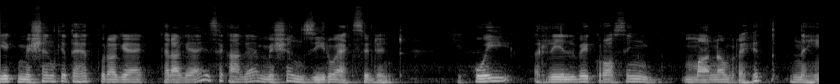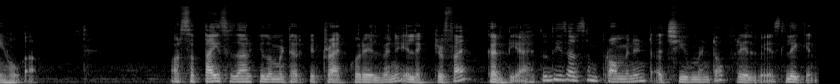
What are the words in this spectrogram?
ये एक मिशन के तहत पूरा गया करा गया है, इसे कहा गया है मिशन ज़ीरो एक्सीडेंट, कि कोई रेलवे क्रॉसिंग मानव रहित नहीं होगा। और सत्ताईस हज़ार किलोमीटर के ट्रैक को रेलवे ने इलेक्ट्रीफाई कर दिया है। तो these are some prominent achievement of railways लेकिन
